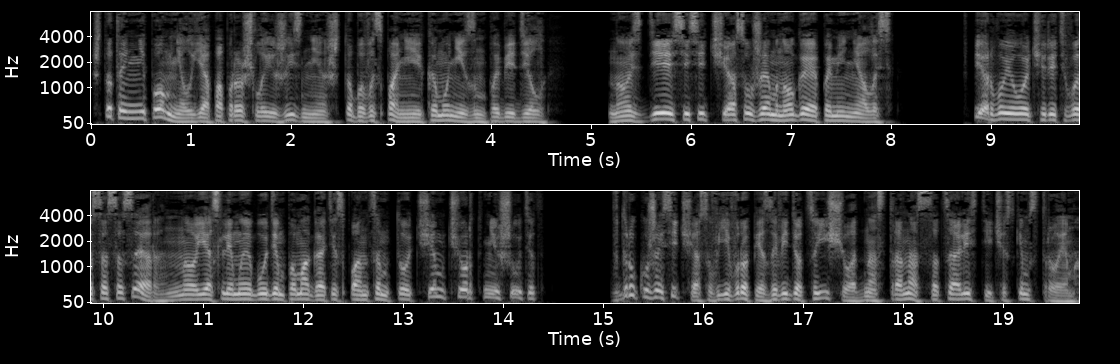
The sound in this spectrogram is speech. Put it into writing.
Что-то не помнил я по прошлой жизни, чтобы в Испании коммунизм победил. Но здесь и сейчас уже многое поменялось. В первую очередь в СССР, но если мы будем помогать испанцам, то чем черт не шутит? Вдруг уже сейчас в Европе заведется еще одна страна с социалистическим строем.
